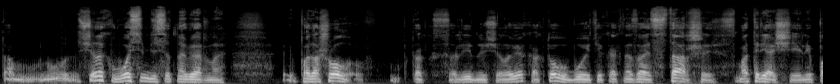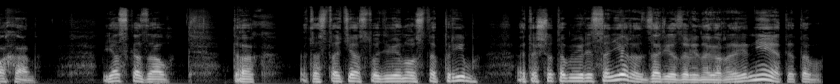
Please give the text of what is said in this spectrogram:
Там, ну, человек 80, наверное. Подошел так солидный человек. А кто вы будете, как называется, старший, смотрящий или пахан? Я сказал, так, это статья 190 прим, это что-то милиционера зарезали, наверное. Нет, это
